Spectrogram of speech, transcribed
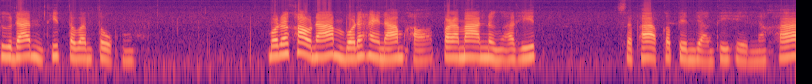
คือด้านทิศตะวันตกบ่ได้เข้าน้ำบ่ได้ให้น้ำเขา ประมาณหนึ่งอาทิตย์ สภาพก็เป็นอย่างที่เห็นนะคะ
